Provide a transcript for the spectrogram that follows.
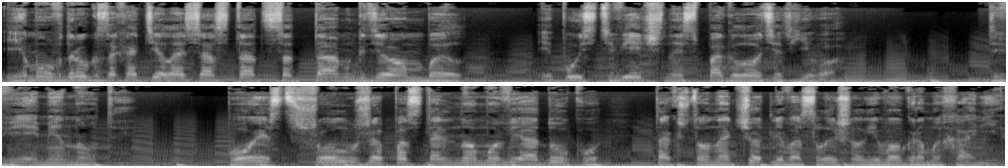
Ему вдруг захотелось остаться там, где он был, и пусть вечность поглотит его. Две минуты. Поезд шел уже по стальному виадуку, так что он отчетливо слышал его громыхание.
